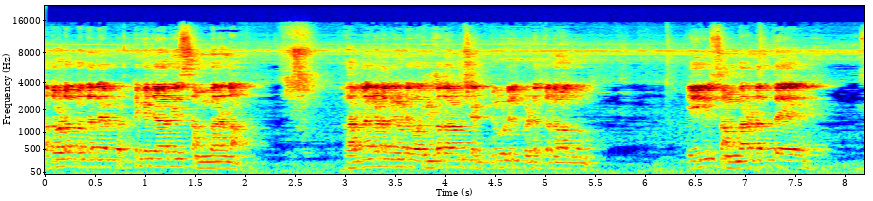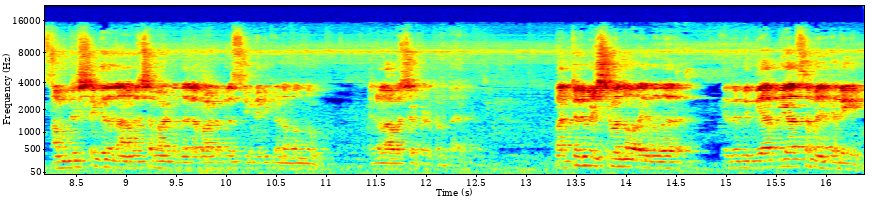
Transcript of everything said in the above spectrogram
അതോടൊപ്പം തന്നെ പട്ടികജാതി സംവരണം ഭരണഘടനയുടെ ഒൻപതാം ഷെഡ്യൂളിൽ പെടുത്തണമെന്നും ഈ സംവരണത്തെ സംരക്ഷിക്കുന്നതിനാവശ്യമായിട്ട് നിലപാടുകൾ സ്വീകരിക്കണമെന്നും ഞങ്ങൾ ആവശ്യപ്പെട്ടിട്ടുണ്ടായിരുന്നു. മറ്റൊരു വിഷയം എന്ന് പറയുന്നത് ഇത് വിദ്യാഭ്യാസ മേഖലയിൽ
